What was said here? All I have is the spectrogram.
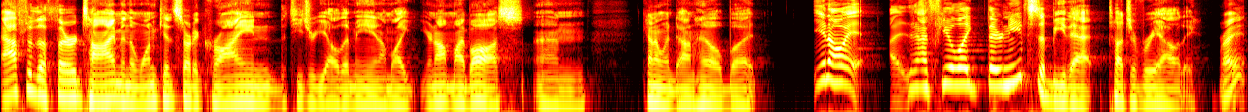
After the third time, and the one kid started crying, the teacher yelled at me, and I'm like, "You're not my boss," and kind of went downhill. But you know, I, I feel like there needs to be that touch of reality, right?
